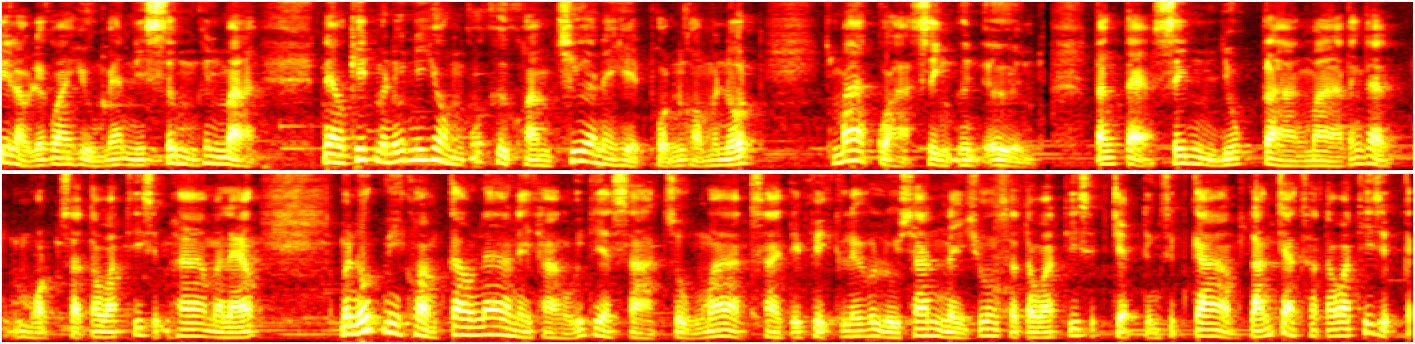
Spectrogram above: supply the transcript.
ที่เราเรียกว่า humanism ขึ้นมา แนวคิดมนุษย์นิยมก็คือความเชื่อในเหตุผลของมนุษย์มากกว่าสิ่งอื่นๆ ตั้งแต่สิ้นยุคกลางมา ตั้งแต่หมดศตวรรษที่ 15 มาแล้ว มนุษย์มีความก้าวหน้าในทางวิทยาศาสตร์สูงมาก scientific revolution ในช่วงศตวรรษที่ 17ถึง19 หลังจากศตวรรษที่ 19 เ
